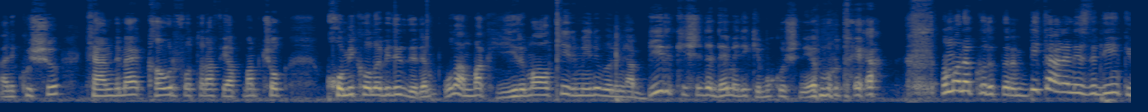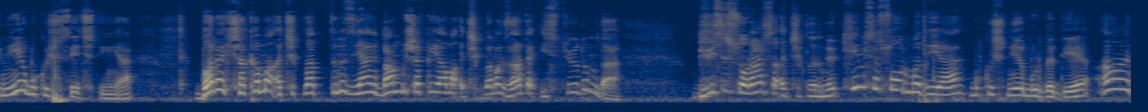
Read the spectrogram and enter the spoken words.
Hani kuşu kendime cover fotoğraf yapmam çok komik olabilir dedim. Ulan bak 26-27 bölüm ya bir kişi de demedi ki bu kuş niye burada ya. Aman akıllıklarım bir taneniz de deyin ki niye bu kuşu seçtin ya. Bana şakamı açıklattınız yani ben bu şakayı ama açıklamak zaten istiyordum da. Birisi sorarsa açıklarım diyor. Kimse sormadı ya bu kuş niye burada diye. Aa,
